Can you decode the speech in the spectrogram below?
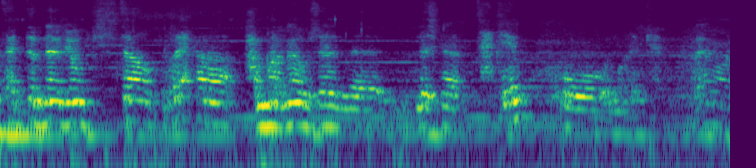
تعذبنا اليوم في الشتاء وفي الريح راه حمرنا وجا لجنه التحكيم والمغرب كامل. Vraiment,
